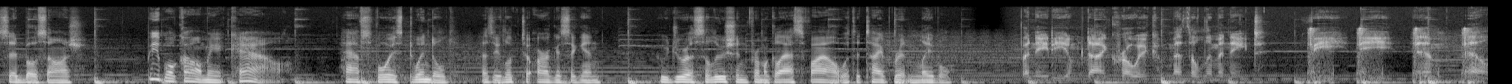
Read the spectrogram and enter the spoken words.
said Beausange. People call me Cal. Haft's voice dwindled as he looked to Argus again, who drew a solution from a glass vial with a typewritten label. Vanadium dichroic methylimonate, VDML.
